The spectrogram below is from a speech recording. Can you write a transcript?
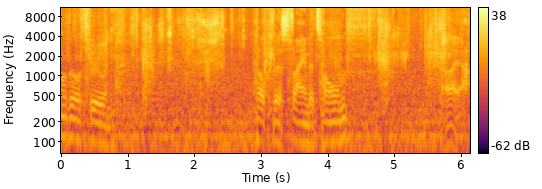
we'll go through and help this find its home. Oh yeah.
